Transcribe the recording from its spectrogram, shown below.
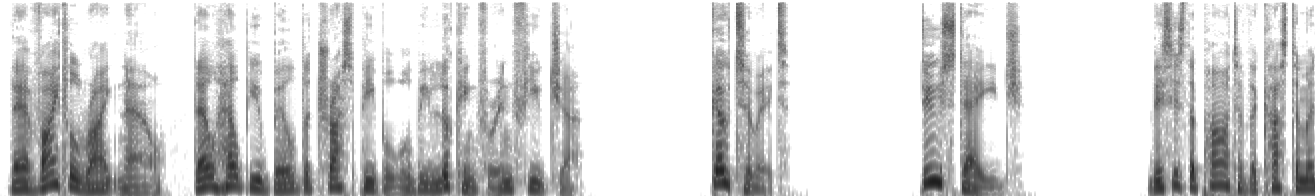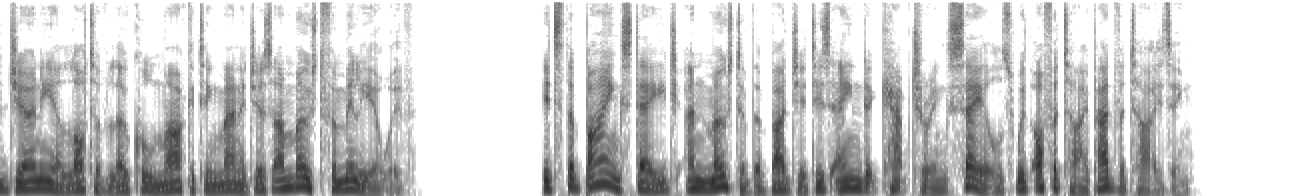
They're vital right now, they'll help you build the trust people will be looking for in future. Go to it. Do stage. This is the part of the customer journey a lot of local marketing managers are most familiar with. It's the buying stage, and most of the budget is aimed at capturing sales with offer type advertising.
